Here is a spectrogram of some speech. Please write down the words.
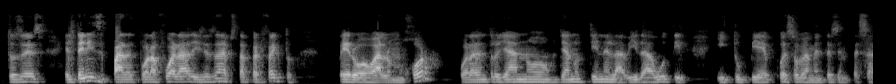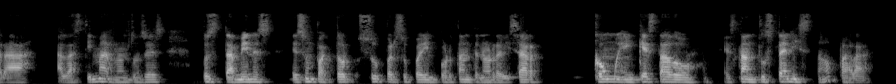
Entonces, el tenis para, por afuera dices, ah, está perfecto, pero a lo mejor por adentro ya no, ya no tiene la vida útil y tu pie, pues obviamente se empezará a lastimar, ¿no? Entonces, pues también es, es un factor súper, súper importante, ¿no? Revisar cómo, en qué estado están tus tenis, ¿no? Para,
